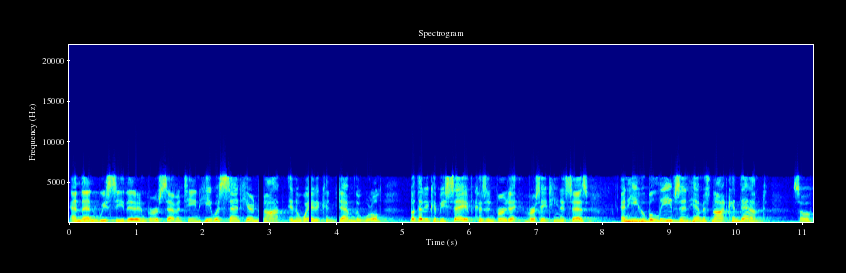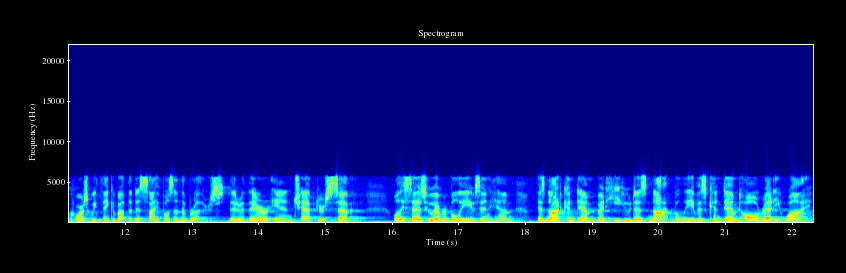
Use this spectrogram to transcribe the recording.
And then we see that in verse 17, he was sent here not in a way to condemn the world, but that it could be saved. Because in verse 18 it says, and he who believes in him is not condemned. So, of course, we think about the disciples and the brothers that are there in chapter 7. Well, he says, Whoever believes in him is not condemned, but he who does not believe is condemned already. Why?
